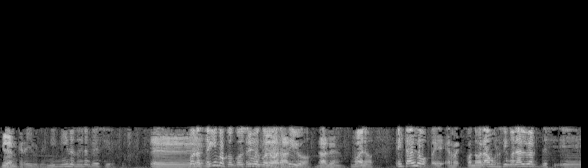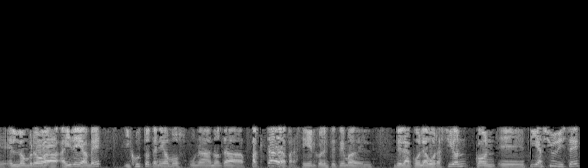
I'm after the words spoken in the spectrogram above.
Bien. Increíble, ni, ni lo tuvieron que decir. Eh, Bueno, seguimos con consumo colaborativo. Dale. Bueno, esta vez lo- eh, re- cuando hablábamos recién con Albert, dec- eh, él nombró a, a Ideame y justo teníamos una nota pactada para seguir con este tema del, de la colaboración con eh, Pia Giudice,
